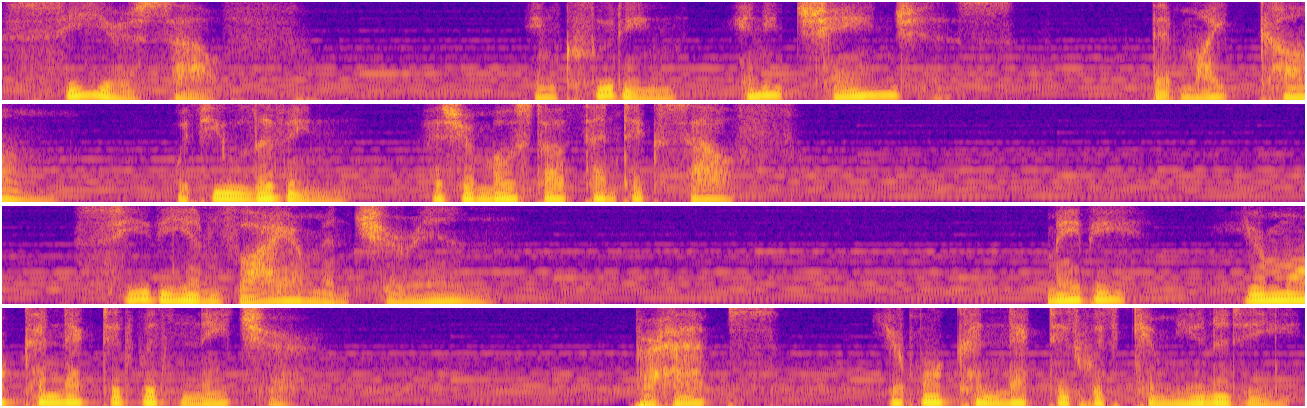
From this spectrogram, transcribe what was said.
See yourself, including any changes that might come with you living as your most authentic self. See the environment you're in. Maybe you're more connected with nature. Perhaps you're more connected with community.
